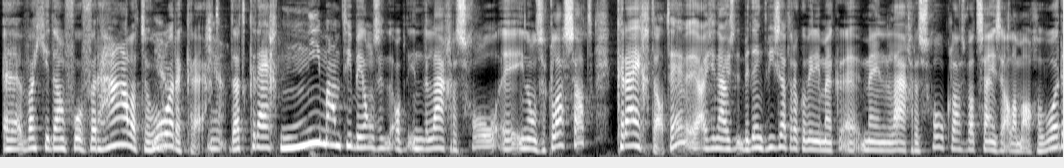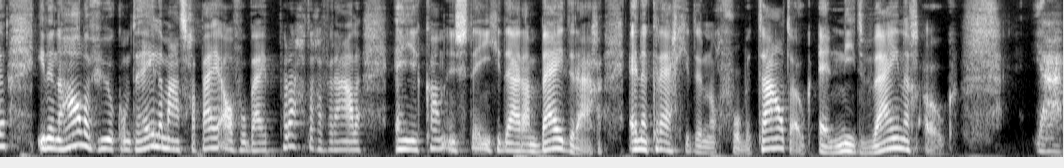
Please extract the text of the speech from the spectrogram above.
eh, wat je dan voor verhalen te Ja, horen krijgt. ja. Dat krijgt niemand die bij ons in, op, in de lagere school eh, in onze klas zat, krijgt dat. Hè? Als je nou eens bedenkt, wie zat er ook alweer in mijn, eh, mijn lagere schoolklas, wat zijn ze allemaal geworden? In een half uur komt de hele maatschappij al voorbij, prachtige verhalen. En je kan een steentje daaraan bijdragen. En dan krijg je er nog voor betaald ook. En niet weinig ook. Ja,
